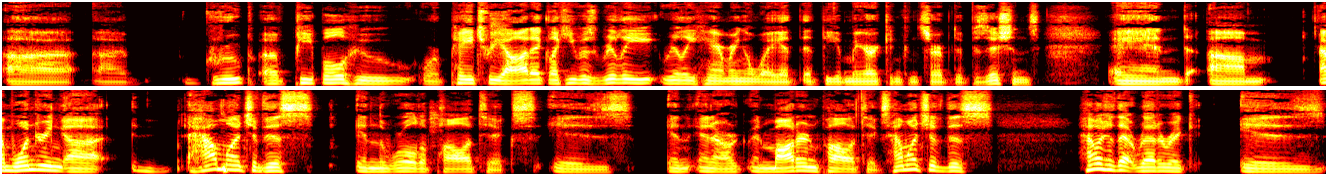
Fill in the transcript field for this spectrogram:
uh, uh, group of people who were patriotic. Like he was really really hammering away at, at the american conservative positions. And um, i'm wondering uh, how much of this in the world of politics is in in our in modern politics how much of this how much of that rhetoric is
